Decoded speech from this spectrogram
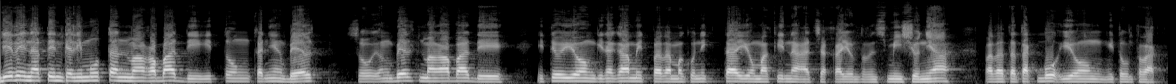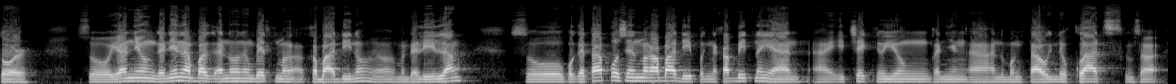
Hindi rin natin kalimutan mga kabady itong kanyang belt. So, ang belt mga kabady, ito yung ginagamit para magkonekta yung makina at saka yung transmission niya para tatakbo yung itong tractor. So, yan yung ganyan lang pag ano ng belt mga kabady, no? Madali lang. So, pagkatapos yan mga kabady, pag nakabit na yan, ay i-check nyo yung kanyang ah, ano bang tawag nyo, clutch kung sa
